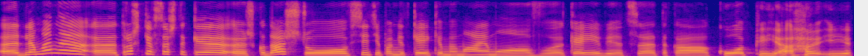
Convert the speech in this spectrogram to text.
е, для мене е, трошки все ж таки е, шкода, що всі ті пам'ятки, які ми маємо в Києві, це така копія і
